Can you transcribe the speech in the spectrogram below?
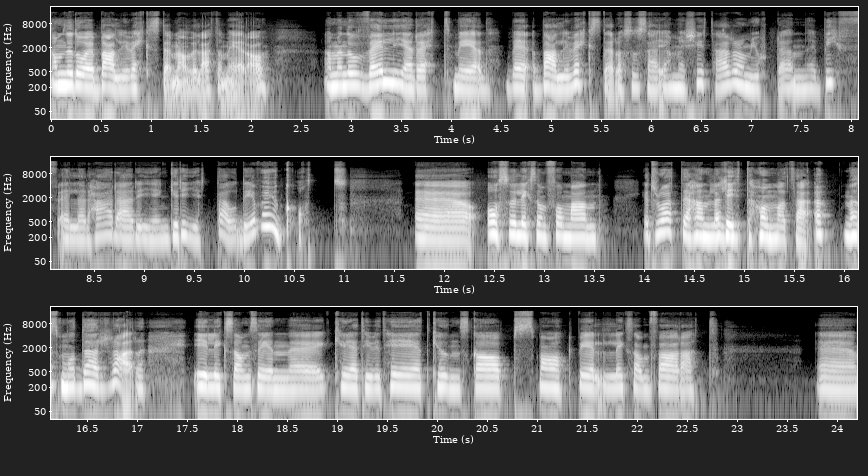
om det då är baljväxter man vill äta mer av, ja men då välj en rätt med baljväxter och så säger ja men shit, här har de gjort en biff eller här är det i en gryta och det var ju gott. Eh, och så liksom får man, jag tror att det handlar lite om att så här, öppna små dörrar i liksom sin eh, kreativitet, kunskap, smakbild, liksom för att eh,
